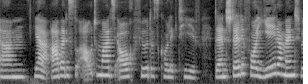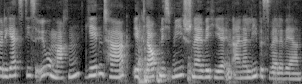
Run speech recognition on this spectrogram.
ähm, ja, arbeitest du automatisch auch für das Kollektiv. Denn stell dir vor, jeder Mensch würde jetzt diese Übung machen, jeden Tag. Ihr glaubt nicht, wie schnell wir hier in einer Liebeswelle wären.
